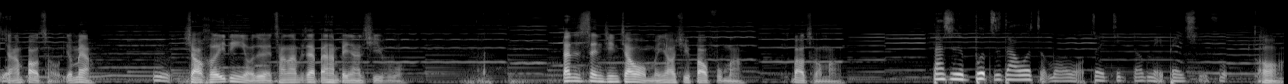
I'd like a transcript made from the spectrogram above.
想要报仇？有没有？嗯，小何一定有，对不对？常常在班上被人家欺负，但是圣经教我们要去报复吗？报仇吗？但是不知道为什么我最近都没被欺负。哦，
